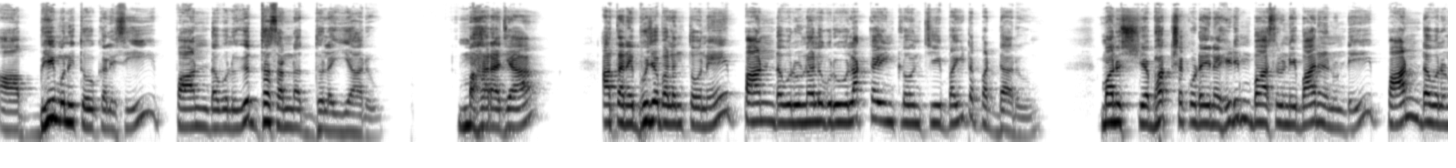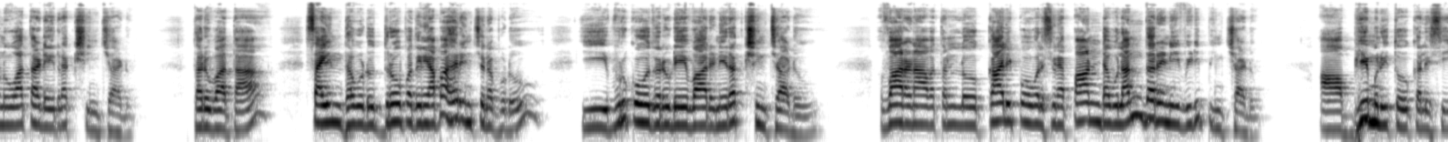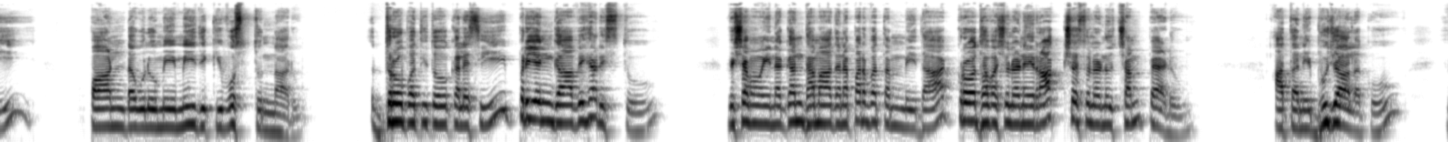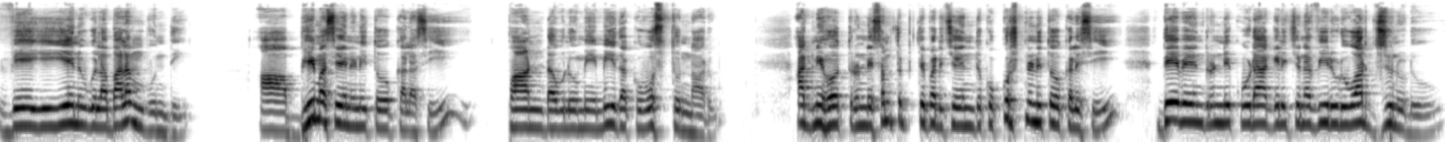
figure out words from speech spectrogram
ఆ భీమునితో కలిసి పాండవులు యుద్ధ సన్నద్ధులయ్యారు. మహారాజా అతని భుజబలంతోనే పాండవులు నలుగురు లక్క ఇంట్లోంచి బయటపడ్డారు. మనుష్య భక్షకుడైన హిడింబాసురుని బారిన నుండి పాండవులను అతడే రక్షించాడు. తరువాత సైంధవుడు ద్రౌపదిని అపహరించినప్పుడు ఈ వృకోదరుడే వారిని రక్షించాడు. వారణావతంలో కాలిపోవలసిన పాండవులందరినీ విడిపించాడు. ఆ భీమునితో కలిసి పాండవులు మీ మీదికి వస్తున్నారు. ద్రౌపదితో కలిసి ప్రియంగా విహరిస్తూ విషమమైన గంధమాదన పర్వతం మీద క్రోధవశులనే రాక్షసులను చంపాడు. అతని భుజాలకు వేయి ఏనుగుల బలం ఉంది. ఆ భీమసేనునితో కలిసి పాండవులు మీ మీదకు వస్తున్నారు. అగ్నిహోత్రుణ్ణి సంతృప్తిపరిచేందుకు కృష్ణునితో కలిసి దేవేంద్రుణ్ణి కూడా గెలిచిన వీరుడు అర్జునుడు.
